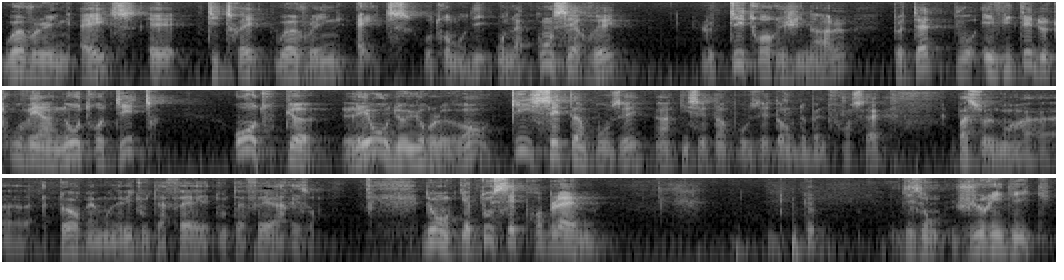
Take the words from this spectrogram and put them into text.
Wuthering Heights est titré Wuthering Heights. Autrement dit, on a conservé le titre original, peut-être pour éviter de trouver un autre titre autre que Léo de Hurlevent, qui s'est imposé, hein, qui s'est imposé dans le domaine français, pas seulement à, tort, mais à mon avis tout à fait, tout à fait à raison. Donc il y a tous ces problèmes, disons juridiques,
